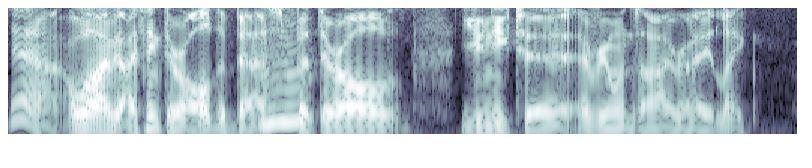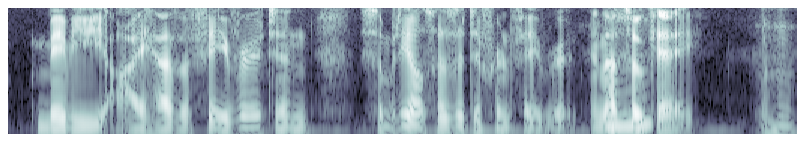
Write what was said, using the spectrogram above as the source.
Yeah. Well, I, I think they're all the best, Mhm. but they're all unique to everyone's eye, right? Like maybe I have a favorite and somebody else has a different favorite, and that's Mhm. okay. Mhm.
